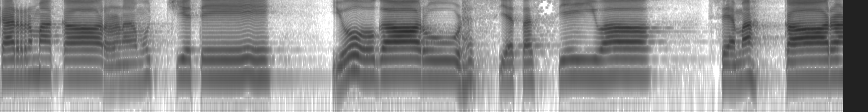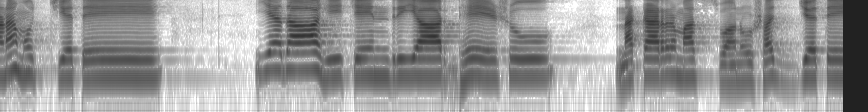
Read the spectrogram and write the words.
कर्मकारणमुच्यते योगारूढस्य तस्यैव शमः कारणमुच्यते। यदा हि चेन्द्रियार्थेषु न कर्मस्वनुषज्यते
